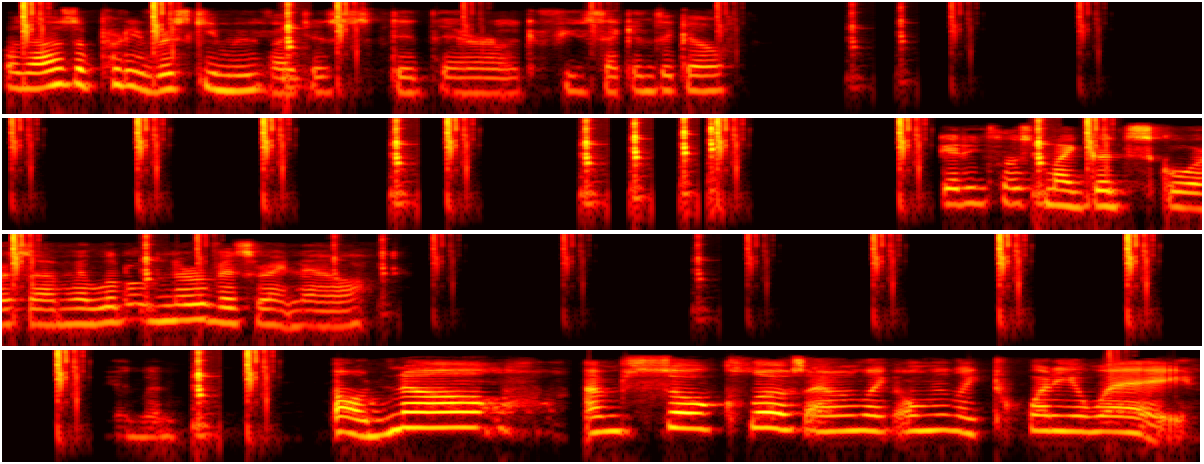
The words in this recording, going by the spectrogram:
Well, that was a pretty risky move I just did there like a few seconds ago. Getting close to my good score, so I'm a little nervous right now. And then, oh no! I'm so close. I'm like only like 20 away.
